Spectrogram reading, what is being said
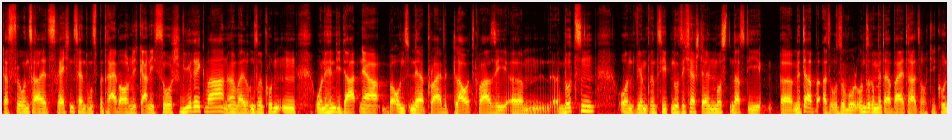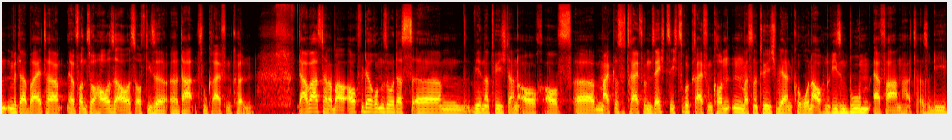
das für uns als Rechenzentrumsbetreiber auch nicht gar nicht so schwierig war, ne, weil unsere Kunden ohnehin die Daten ja bei uns in der Private Cloud quasi ähm, nutzen und wir im Prinzip nur sicherstellen mussten, dass die äh, Mitarbeiter, also sowohl unsere Mitarbeiter als auch die Kundenmitarbeiter äh, von zu Hause aus auf diese äh, Daten zugreifen können. Da war es dann aber auch wiederum so, dass ähm, wir natürlich dann auch auf äh, Microsoft 365 zurückgreifen konnten, was natürlich während Corona auch ein riesen riesen Boom erfahren hat. Also die,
